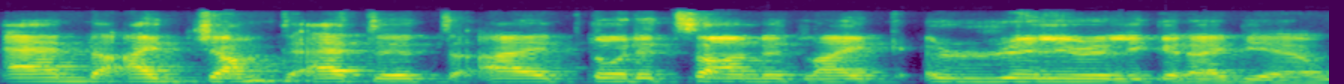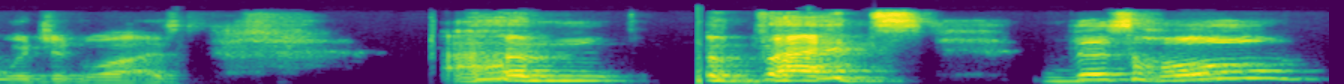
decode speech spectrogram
and I jumped at it. I thought it sounded like a really, really good idea, which it was. Um, but this whole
